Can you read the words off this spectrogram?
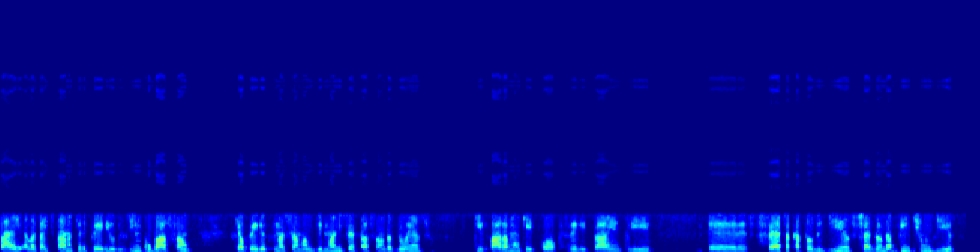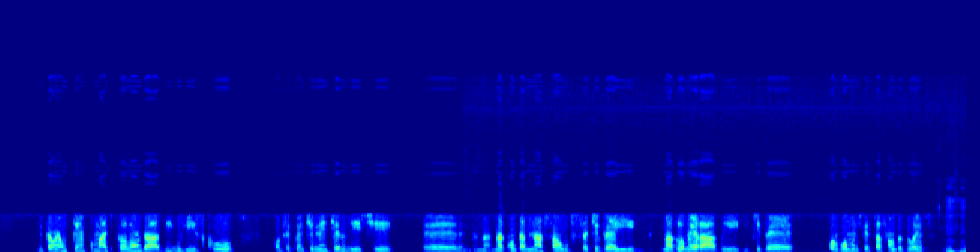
sai, ela já está naquele período de incubação, que é o período que nós chamamos de manifestação da doença, que para monkeypox ele está entre é, 7 a 14 dias, chegando a 21 dias. Então é um tempo mais prolongado e o risco, consequentemente, existe é, na, na, contaminação se você estiver aí no aglomerado e, e tiver alguma manifestação da doença. Uhum.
